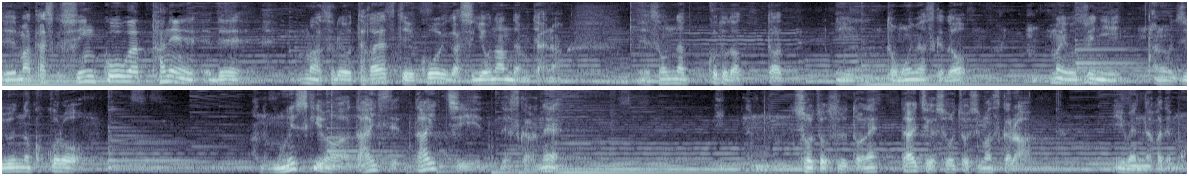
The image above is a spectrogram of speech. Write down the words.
でまあ確か信仰が種でまあそれを耕すという行為が修行なんだみたいなそんなことだったと思いますけどまあ要するにあの自分の心無意識は大地で大地ですからね、うん、象徴するとね大地が象徴しますから夢の中でも、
